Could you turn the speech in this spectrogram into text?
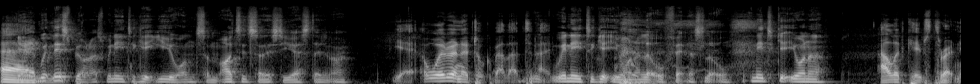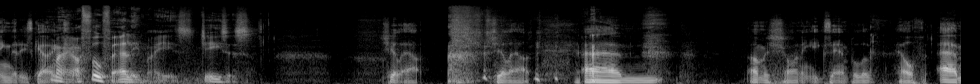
Yeah, Um, but let's be honest. We need to get you on some. I did say this to you yesterday, didn't I? Yeah, we're going to talk about that today. We need to get you on a little fitness little. We need to get you on a. Aled keeps threatening that he's going. Mate. I feel for Ellie, mate. It's Jesus. chill out, chill out. Um, I'm a shining example of health. Um,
